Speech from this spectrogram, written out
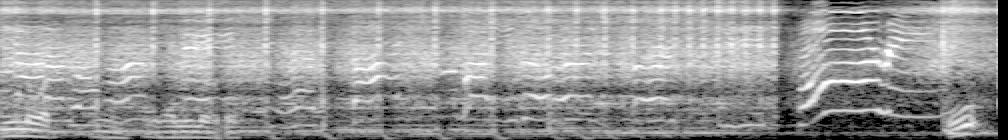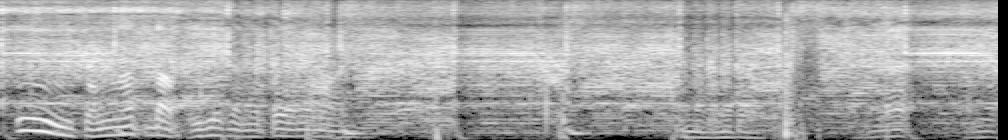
รีโหลดอืมแล้วก็รีโหลดเลยอู้อืมสองนัดดับไอ้เหี้ยกันในเปอร์แน่นอนอืมไม่ดับและอันเนี้ย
